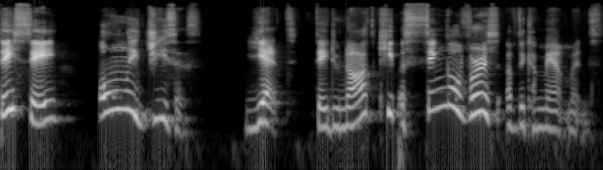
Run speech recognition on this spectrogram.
They say, only Jesus. Yet they do not keep a single verse of the commandments.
